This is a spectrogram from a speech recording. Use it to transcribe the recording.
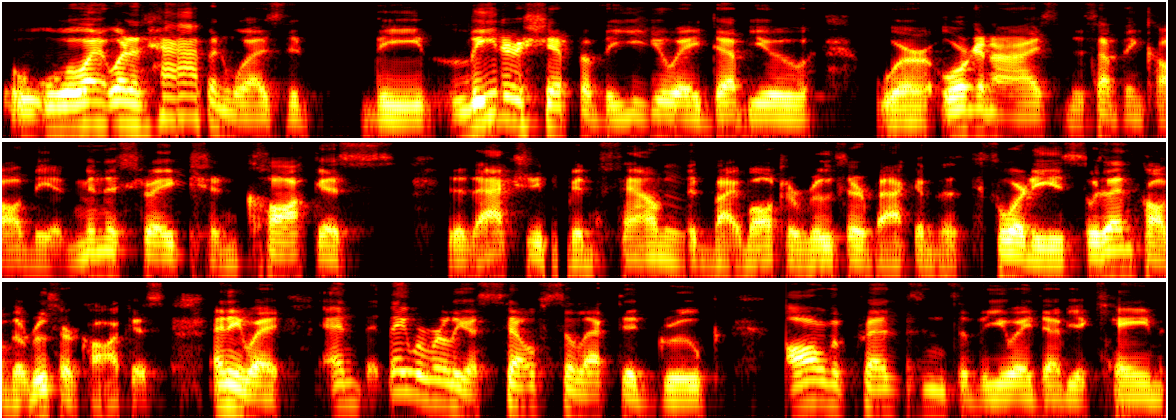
what, what had happened was that the leadership of the UAW were organized into something called the Administration Caucus that actually been founded by Walter Reuther back in the 40s. It was then called the Reuther Caucus. Anyway, and they were really a self selected group. All the presidents of the UAW came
